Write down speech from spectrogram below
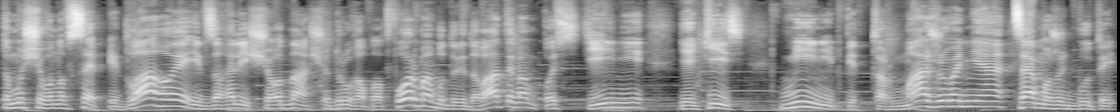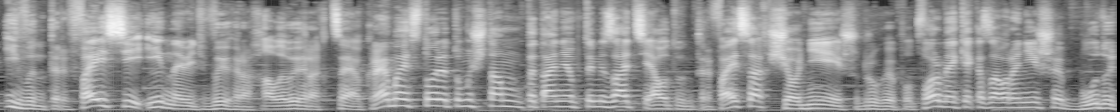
тому що воно все підлагує, і взагалі що одна, що друга платформа буде віддавати вам постійні якісь міні-підтормажування. Це можуть бути і в інтерфейсі, і навіть в іграх. Але в іграх це окрема історія, тому що там питання оптимізації. А от в інтерфейсах, що однієї, що другої платформи, як я казав раніше, будуть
